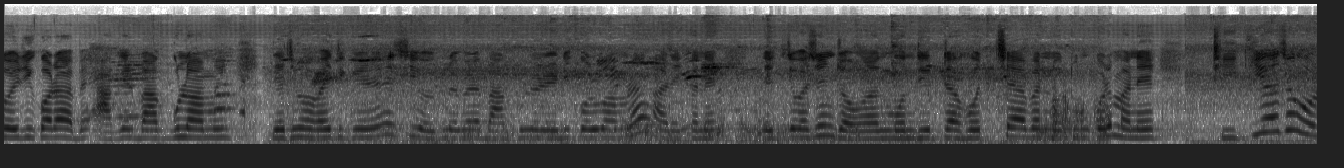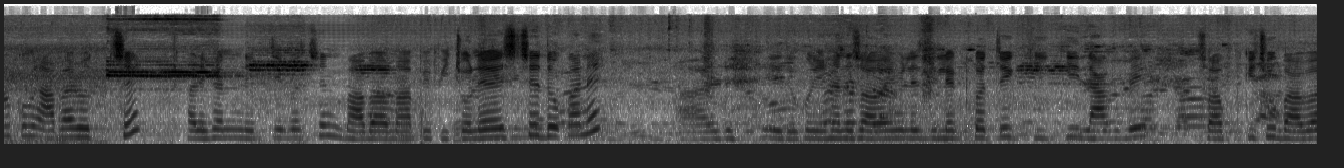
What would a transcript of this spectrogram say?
তৈরি করা হবে। আগের বাঘগুলো আমি জেঠিমা বাড়ি থেকে এনেছি, ওইগুলো এবারে বাঘগুলো রেডি করব আমরা। আর এখানে দেখতে পাচ্ছেন জগন্নাথ মন্দিরটা হচ্ছে আবার নতুন করে মানে ঠিকই আছে, ওরকমই আবার হচ্ছে। আর এখানে দেখতে পাচ্ছেন বাবা মা পিপি চলে এসছে দোকানে। আর এই দেখুন, এখানে সবাই মিলে সিলেক্ট করছে কি কি লাগবে। সব কিছু বাবা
